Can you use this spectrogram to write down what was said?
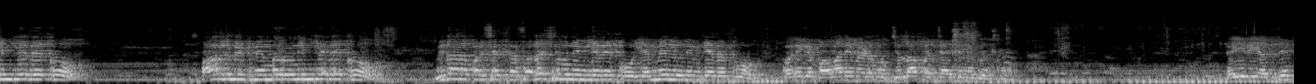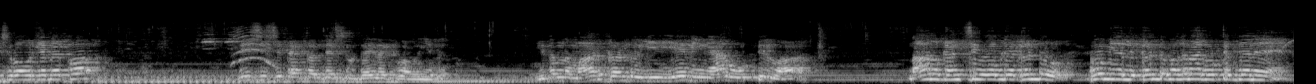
ನಿಮ್ಗೆ ಬೇಕು, ಪಾರ್ಲಿಮೆಂಟ್ ಮೆಂಬರು ನಿಮ್ಗೆ ಬೇಕು, ವಿಧಾನ ಪರಿಷತ್ನ ಸದಸ್ಯರು ನಿಮ್ಗೆ ಬೇಕು, ಎಂ ಎಲ್ ನಿಮ್ಗೆ ಬೇಕು, ಕೊನೆಗೆ ಭವಾನಿ ಮೇಡಮ್ ಜಿಲ್ಲಾ ಪಂಚಾಯತಿನೂ ಬೇಕು. ಡೈರಿ ಅಧ್ಯಕ್ಷರು ಅವ್ರಿಗೆ ಬೇಕು ಡಿ ಸಿ ಸಿ ಬ್ಯಾಂಕ್ ಅಧ್ಯಕ್ಷರು ಡೈರೆಕ್ಟರ್ ಅವರಿಗೆ ಬೇಕು. ಇದನ್ನ ಮಾಡ್ಕೊಂಡು ಈ ಏನ್ ಯಾರು ಹುಟ್ಟಿಲ್ವಾ? ನಾನು ಗಂಡಸಿ ಒಬ್ಬಳೆ ಗಂಡು, ಭೂಮಿಯಲ್ಲಿ ಕಂಡು ಮಗನಾಗಿ ಹುಟ್ಟಿದ್ದೇನೆ.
